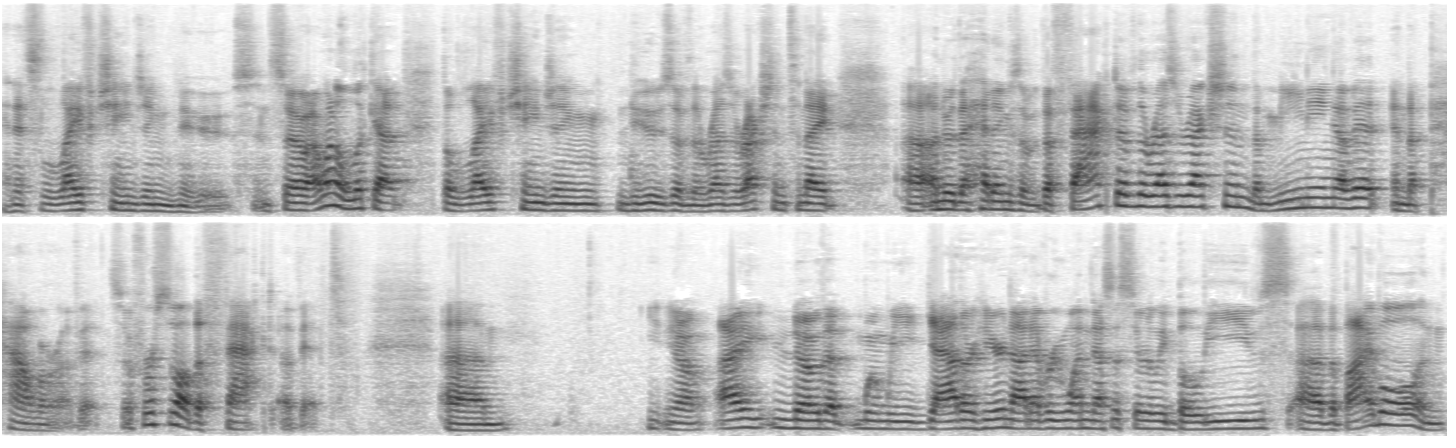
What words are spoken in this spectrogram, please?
and it's life changing news. And so I want to look at the life changing news of the resurrection tonight uh, under the headings of the fact of the resurrection, the meaning of it, and the power of it. So, first of all, the fact of it. Um, you know, I know that when we gather here, not everyone necessarily believes uh, the Bible, and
